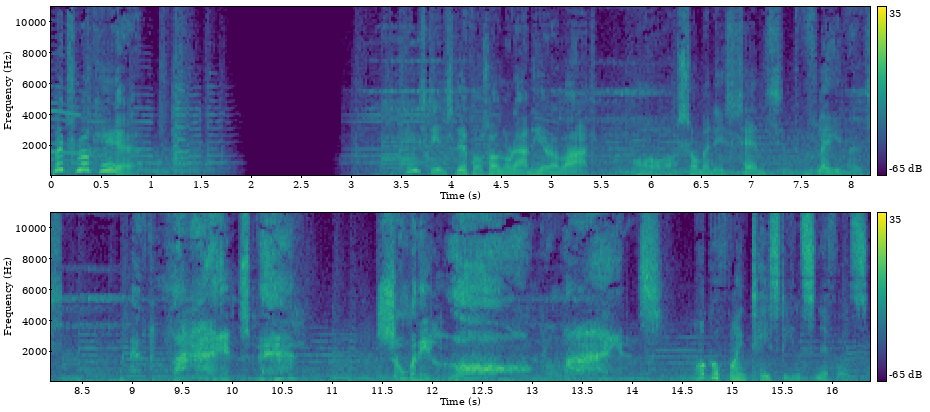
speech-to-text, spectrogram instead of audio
Let's look here. Tasty and Sniffles hung around here a lot. Oh, so many scents and flavors. And lines, man. So many long lines. I'll go find Tasty and Sniffles.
